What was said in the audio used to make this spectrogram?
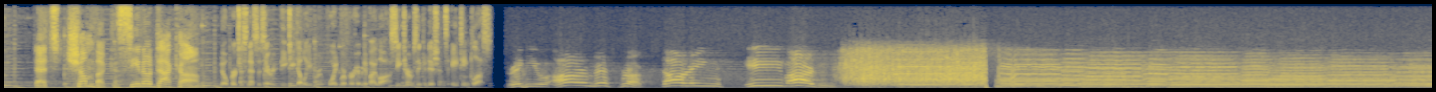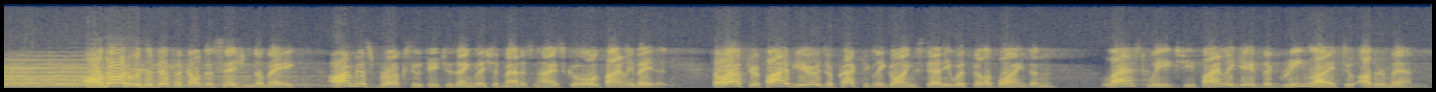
That's chumbacasino.com. No purchase necessary. VGW Group. Void were prohibited by law. See terms and conditions. 18 plus. Bring you Our Miss Brooks, starring Eve Arden. Although it was a difficult decision to make, our Miss Brooks, who teaches English at Madison High School, finally made it. So after five years of practically going steady with Philip Boynton, last week she finally gave the green light to other men.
